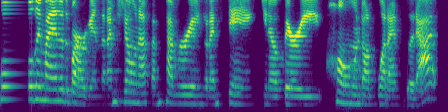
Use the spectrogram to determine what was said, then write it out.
holding my end of the bargain, that I'm showing up, I'm covering, that I'm staying, you know, very honed on what I'm good at.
